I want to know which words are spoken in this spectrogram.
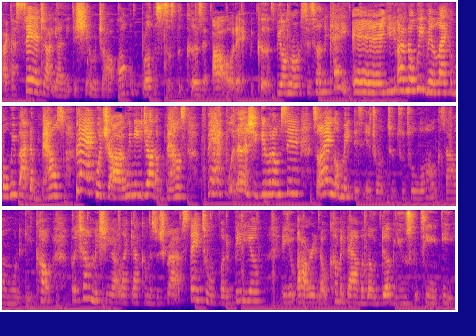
Like I said, y'all, y'all need to share with y'all uncle, brother, sister, cousin, all that. Because we on the road to 600K. And you, I know we've been lacking, but we about to bounce back with y'all. We need y'all to bounce bounce back with us. You get what I'm saying? So I ain't gonna make this intro too, too, too long because I don't want to get caught. But y'all make sure y'all like, y'all comment, subscribe. Stay tuned for the video. And you already know, coming down below W's for Team E.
